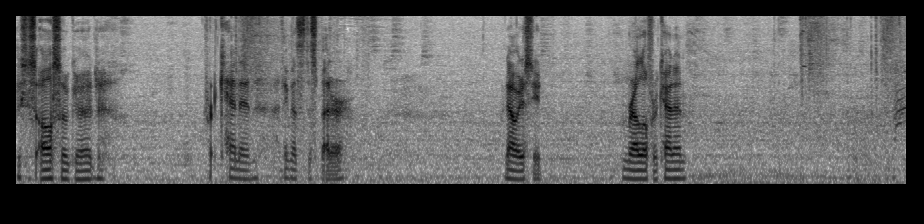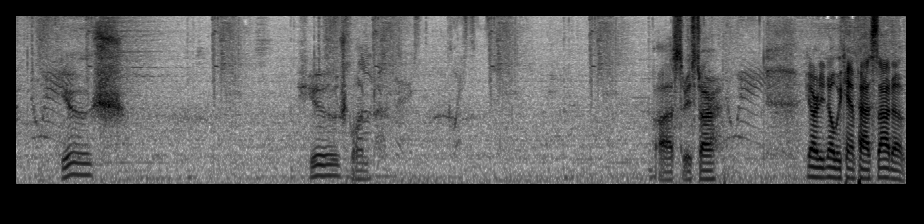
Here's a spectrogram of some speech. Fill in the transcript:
This is also good. For Kennen. I think that's just better. Now we just need Morello for Kennen. Huge. Huge one. Oh, that's three star. You already know we can't pass that up.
